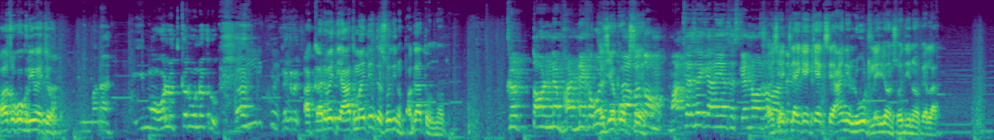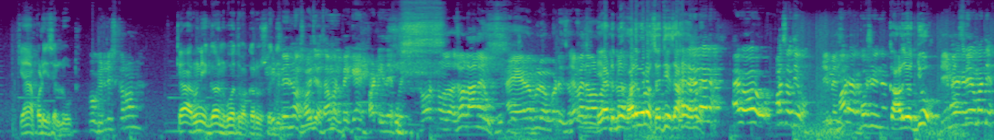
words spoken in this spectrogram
પાછો કોક રીવાજો મને ઈમાં ઓલું જ કરવું ન કરું. આ કરવેતી હાથમાં હતી તે સુધીનું ભગાતું જ નહોતું. ત્રણ ને ફાટને ખબર છે. માથે છે કે અહીંયા છે? સ્કેનર હજી એટલે કે કેક છે? આની લૂંટ લઈ લો ને સોદીનો પેલા. ક્યાં પડી છે લૂંટ? કોક રિલીઝ કરો ને. ક્યાં રૂની ગન ગોતવા કરું સોદી એટલી નો સોજે સામાન પે ક્યાંય ફાટી જાય પછી. શોર્ટ નો જો લાલે આ એડબ્લ્યુ પડી છે. હવે તમારે એ ડબ્લ્યુ વાળી બોલો સજી લે, લે, સાહેબ લે, આવ્યો, આવ્યો, પાછો દેવો. મારે ભોસડીને. કાળિયો જો મેં કર્યો એમાંથી.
